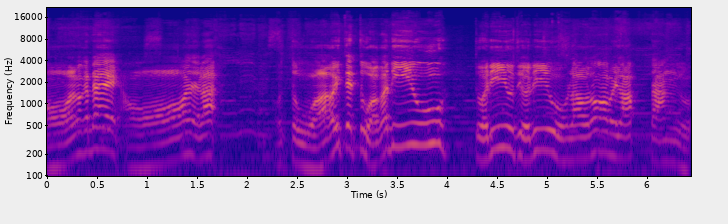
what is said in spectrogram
อ๋อ มันก็ได้ อ๋อแต่ละ ตั๋วเอ้ยแต่ตั๋วก็ดีอยู่ ตั๋วดีอยู่ตั๋วดีอยู่ เราต้องเอาไปรับตังค์อยู่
